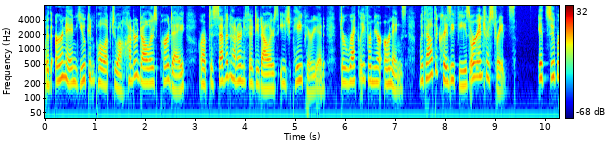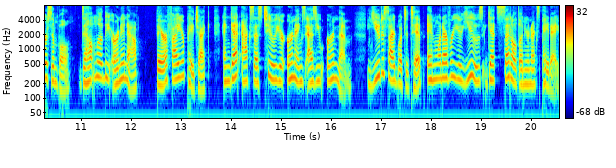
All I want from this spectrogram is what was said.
With EarnIn, you can pull up to $100 per day or up to $750 each pay period directly from your earnings without the crazy fees or interest rates. It's super simple. Download the EarnIn app, verify your paycheck, and get access to your earnings as you earn them. You decide what to tip, and whatever you use gets settled on your next payday.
